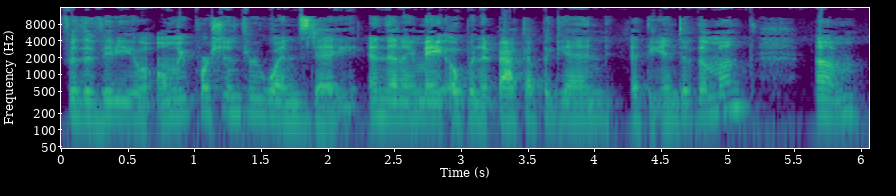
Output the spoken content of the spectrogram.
for the video only portion through Wednesday. And then I may open it back up again at the end of the month. Um,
